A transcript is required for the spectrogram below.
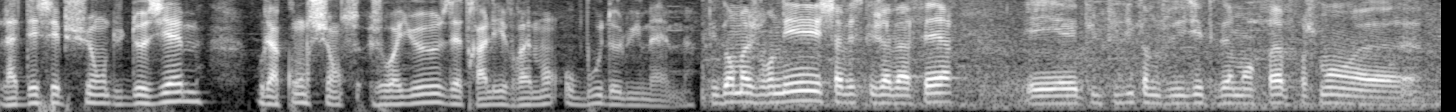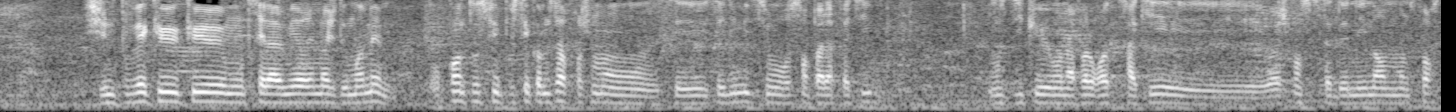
La déception du deuxième ou la conscience joyeuse d'être allé vraiment au bout de lui-même? J'étais dans ma journée, je savais ce que j'avais à faire. Et puis le public, comme je vous ai dit, était tellement incroyable. Franchement, euh, je ne pouvais que montrer la meilleure image de moi-même quand on se fait pousser comme ça, franchement, c'est limite si on ne ressent pas la fatigue. On se dit qu'on n'a pas le droit de craquer et je pense que ça donne énormément de force.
